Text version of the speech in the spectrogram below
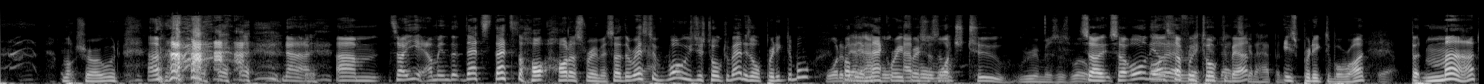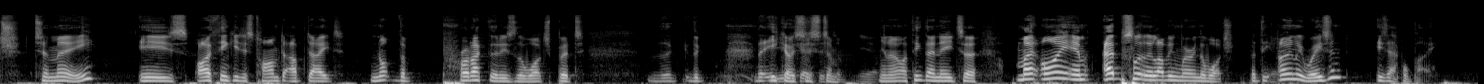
I'm not sure I would. Um, no, no. Um, so yeah, I mean th- that's that's the hot, hottest rumor. So the rest of what we've just talked about is all predictable. What Probably about a Mac Apple, refresh Apple. Watch Two rumors as well? So so all the I other stuff we've talked about is predictable, right? Yeah. But March to me is I think it is time to update not the product that is the watch, but the the, the, The ecosystem. ecosystem, yeah. You know, I think they need to. Mate, I am absolutely loving wearing the watch, but the Yeah. only reason is Apple Pay.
